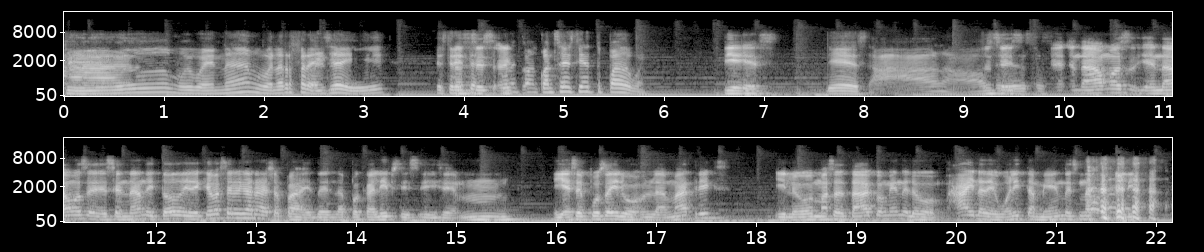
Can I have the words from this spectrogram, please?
pedo. Muy buena, muy buena referencia ahí. Entonces, ¿cu- ahorita- cu- ¿Cuántos años tiene tu padre, güey? 10. 10. Ah, no. Entonces, eso es- andábamos, andábamos eh, cenando y todo, y de qué va a ser el garage, papá, del apocalipsis, y dice, "Mm". y ya se puso ahí la Matrix, y luego más estaba comiendo, y luego, ay, la de Wally también, es una apocalipsis.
